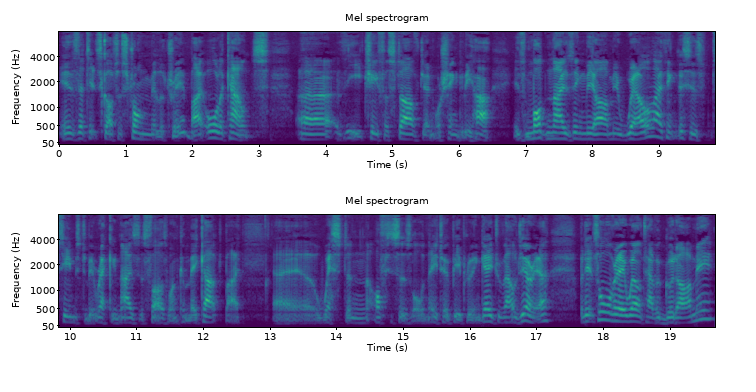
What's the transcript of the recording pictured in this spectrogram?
is that it's got a strong military. By all accounts, uh, the Chief of Staff, General Chengriha, is modernizing the army well. I think this is, seems to be recognized as far as one can make out by uh, Western officers or NATO people who engage with Algeria. But it's all very well to have a good army.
